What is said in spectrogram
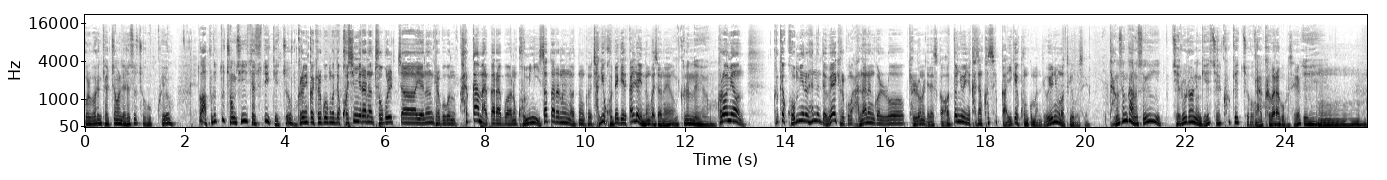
올바른 결정을 내려서 좋고요. 또 앞으로 또 정치인이 될 수도 있겠죠. 그러니까 결국은 근데 고심이라는 두 글자에는 결국은 할까 말까라고 하는 고민이 있었다라는 어떤 그 자기 고백이 깔려 있는 거잖아요. 그렇네요. 그러면 그렇게 고민을 했는데 왜 결국 안 하는 걸로 결론을 내렸을까? 어떤 요인이 가장 컸을까? 이게 궁금한데 의원님은 어떻게 보세요? 당선 가능성이 제로라는 게 제일 컸겠죠. 아 그거라고 보세요? 예. 음.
